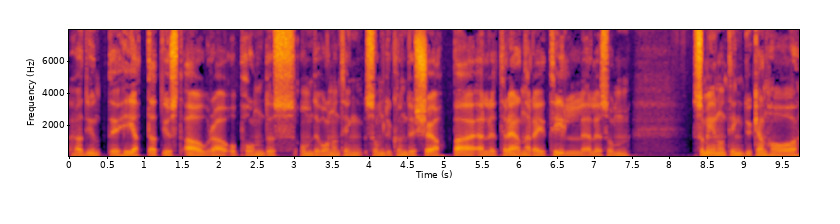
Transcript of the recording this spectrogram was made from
hade ju inte hetat just aura och pondus om det var någonting som du kunde köpa eller träna dig till eller som, som är någonting du kan ha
